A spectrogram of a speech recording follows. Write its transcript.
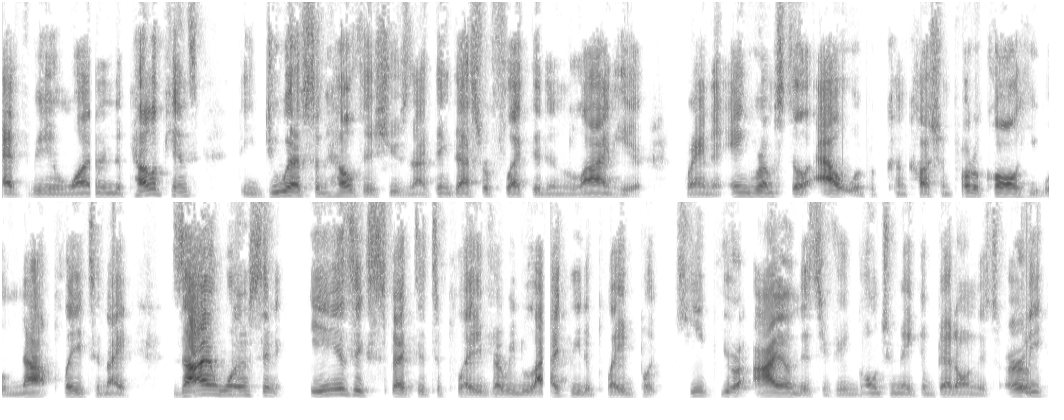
at three and one. And the Pelicans, they do have some health issues, and I think that's reflected in the line here. Brandon Ingram still out with a concussion protocol. He will not play tonight. Zion Williamson is expected to play, very likely to play, but keep your eye on this. If you're going to make a bet on this early,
